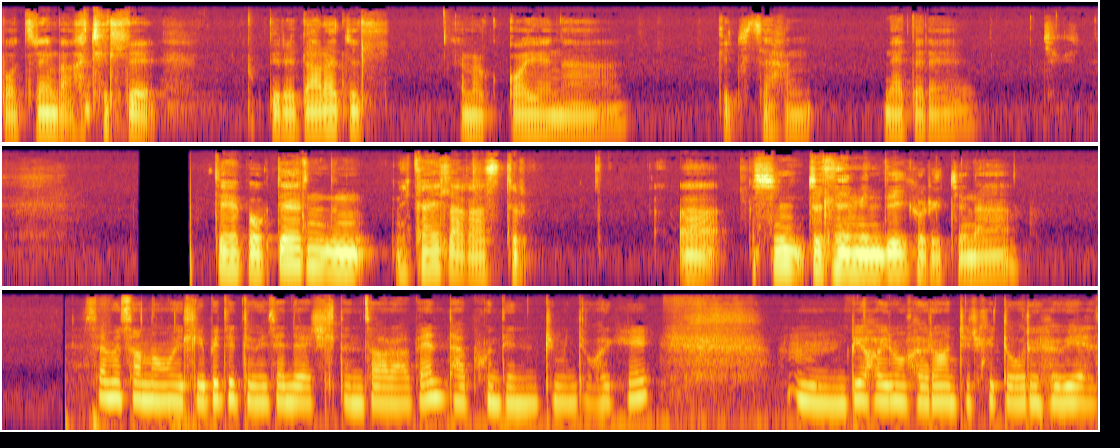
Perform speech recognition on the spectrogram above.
бодрын байгаа ч гэлээ. Бүгдээрээ дараа жил амар гоё байна гэж сайхан найдараа. Тэгээ бүгдээрэнд нь Микайлагаас төр шинэ жилийн мэндийг хүргэж байна. Сайн санаа LGBT төвийн сандрын ажилтан Зора байна. Та бүхэнд энэ мэндийг хүргэе. Би 2020 онд ирэхэд өөрийн хувийн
